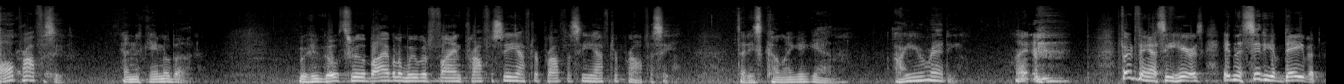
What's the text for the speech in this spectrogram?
All prophecy. And it came about. We could go through the Bible and we would find prophecy after prophecy after prophecy that he's coming again. Are you ready? Right? Third thing I see here is in the city of David.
